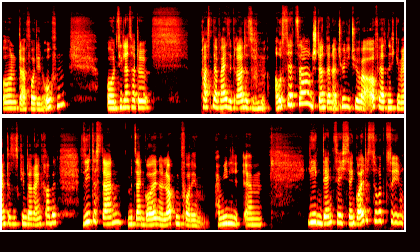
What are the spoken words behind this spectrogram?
und da vor den Ofen. Und Silas hatte passenderweise gerade so einen Aussetzer und stand an der Tür. Die Tür war auf. Er hat nicht gemerkt, dass das Kind da reinkrabbelt. Sieht es dann mit seinen goldenen Locken vor dem Kamin ähm, liegen, denkt sich, sein Gold ist zurück zu ihm,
